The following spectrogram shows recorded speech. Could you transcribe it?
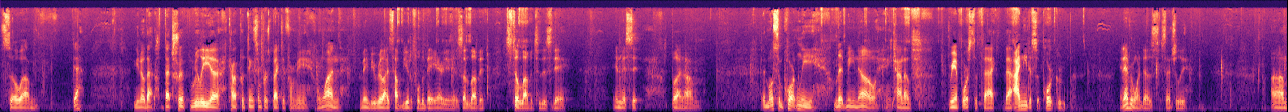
So, um, yeah, you know that that trip really uh, kind of put things in perspective for me. For one, made me realize how beautiful the Bay Area is. I love it, still love it to this day, and miss it. But um, it most importantly let me know and kind of reinforce the fact that I need a support group, and everyone does essentially. Um,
